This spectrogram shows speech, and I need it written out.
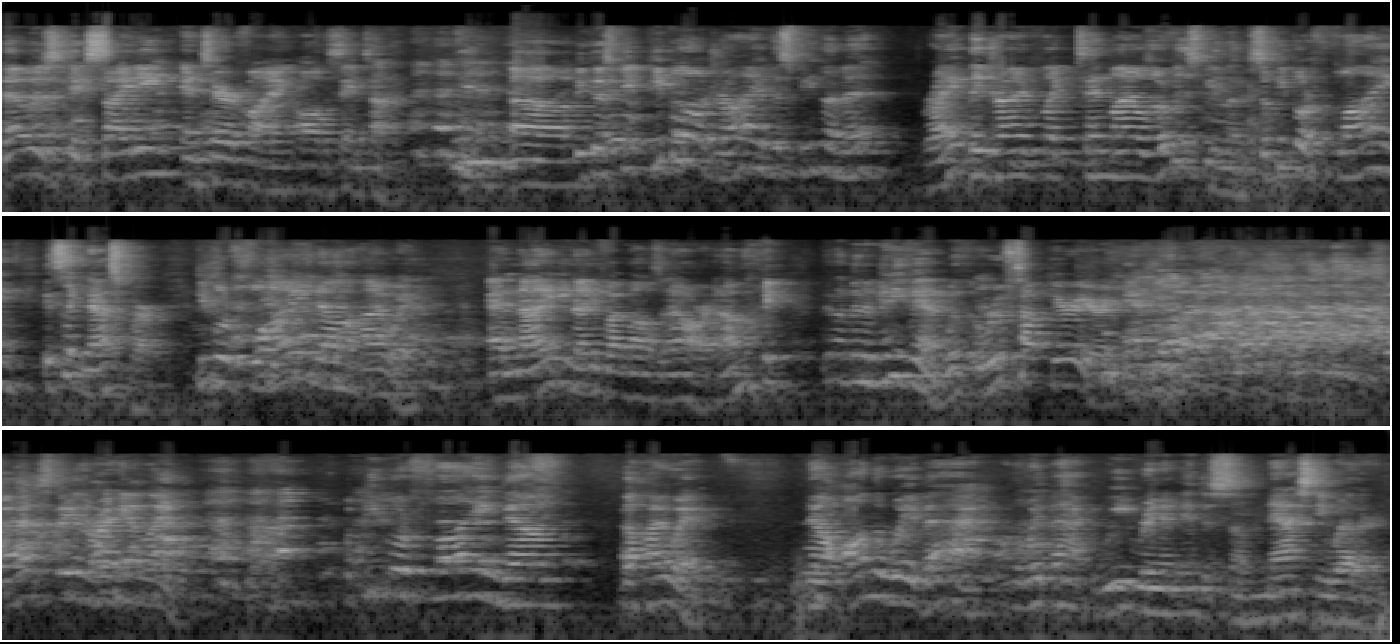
That was exciting and terrifying all at the same time. Uh, because pe- people don't drive the speed limit right? They drive like 10 miles over the speed limit. So people are flying, it's like NASCAR. People are flying down the highway at 90, 95 miles an hour. And I'm like, then I'm in a minivan with a rooftop carrier. I can't keep up. So I had to stay in the right hand lane. But people are flying down the highway. Now, on the way back, on the way back, we ran into some nasty weather.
